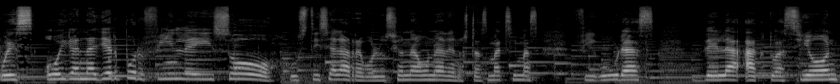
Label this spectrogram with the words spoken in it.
Pues oigan, ayer por fin le hizo justicia a la revolución a una de nuestras máximas figuras de la actuación.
